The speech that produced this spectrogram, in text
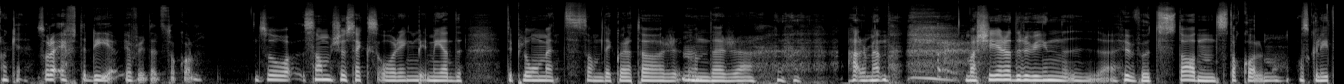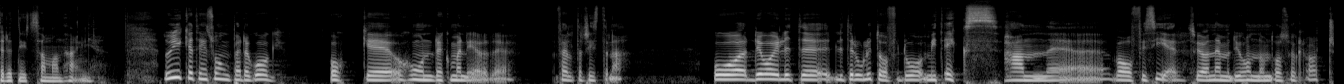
Okej. Så efter det jag flyttade till Stockholm. Så som 26-åring med diplomet som dekoratör Mm. under eh, armen marscherade du in i eh, huvudstaden Stockholm och skulle hitta ett nytt sammanhang. Då gick jag till en sångpedagog eh, och hon rekommenderade fältartisterna. Och det var ju lite, lite roligt då, för då mitt ex, han eh, var officer. Så jag nämnde ju honom då såklart.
